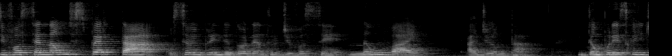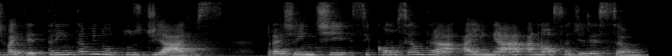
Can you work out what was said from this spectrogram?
Se você não despertar o seu empreendedor dentro de você, não vai adiantar. Então, por isso que a gente vai ter 30 minutos diários para a gente se concentrar, alinhar a nossa direção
